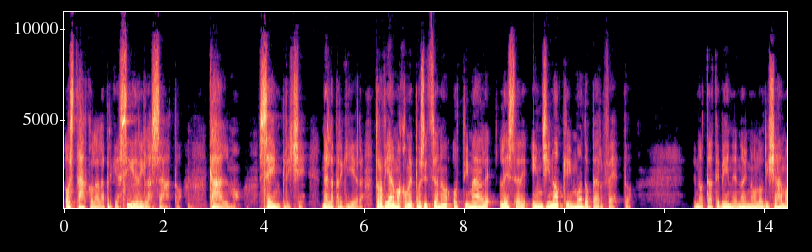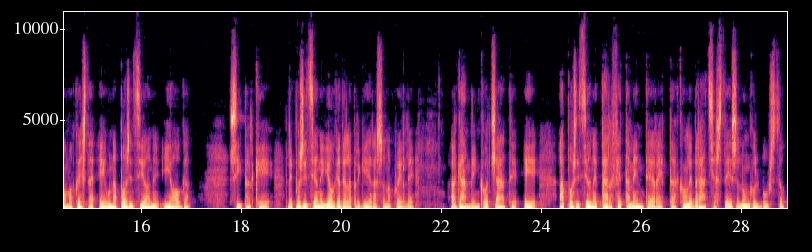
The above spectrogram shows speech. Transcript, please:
ostacola la preghiera. Sii rilassato, calmo, semplice nella preghiera. Troviamo come posizione ottimale l'essere in ginocchio in modo perfetto. Notate bene, noi non lo diciamo, ma questa è una posizione yoga. Sì, perché le posizioni yoga della preghiera sono quelle a gambe incrociate e a posizione perfettamente eretta, con le braccia stese lungo il busto.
